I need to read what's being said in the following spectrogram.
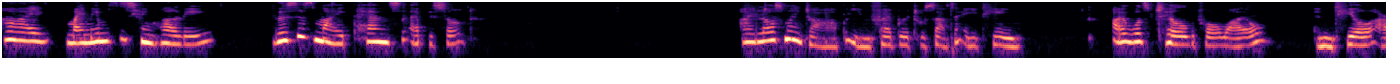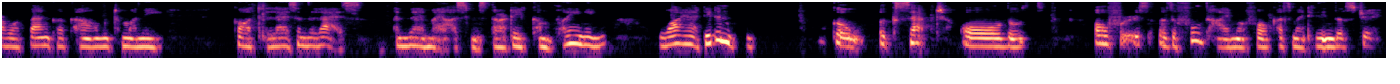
Hi, my name is Qinghua Li. This is my 10th episode. I lost my job in February 2018. I was chilled for a while until our bank account money got less and less. And then my husband started complaining why I didn't go accept all those offers as a full timer for cosmetic industry.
